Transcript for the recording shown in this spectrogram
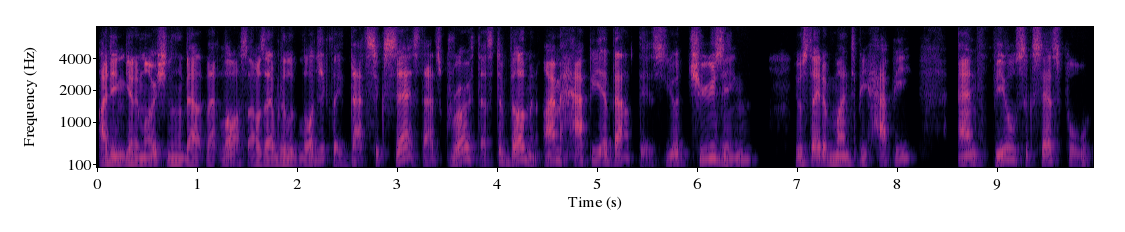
I didn't get emotional about that loss. I was able to look logically. That's success. That's growth. That's development. I'm happy about this. You're choosing your state of mind to be happy and feel successful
